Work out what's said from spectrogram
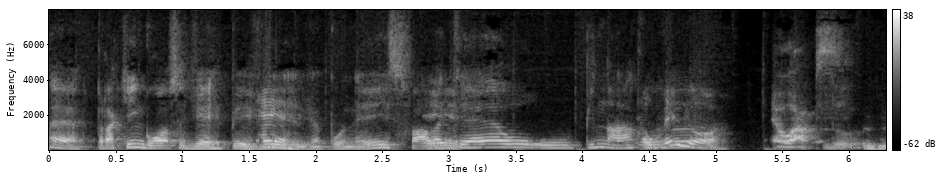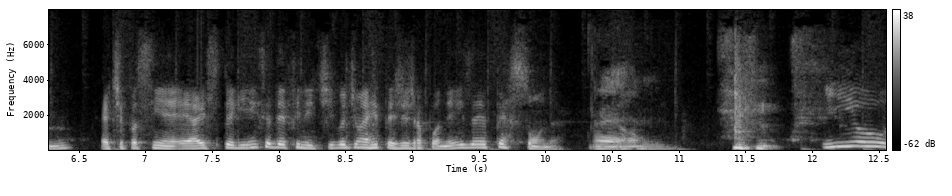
É, pra quem gosta de RPG É. japonês, fala É. que é o, o É pináculo. o melhor. É o ápice. Uhum. É tipo assim, é a experiência definitiva de um RPG japonês é Persona. É. Então, E o,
